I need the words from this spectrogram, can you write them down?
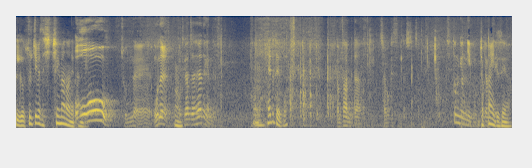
이거 술집에서 17만 원에. 오 좋네. 오늘 응. 어떻게 한잔 해야 되겠네요. 응, 해도 되고. 감사합니다. 잘 먹겠습니다 진짜. 치통경님 적당히 드세요.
